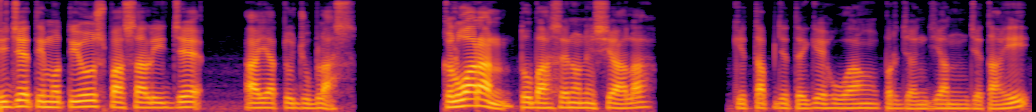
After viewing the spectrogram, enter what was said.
IJ Timotius pasal IJ ayat 17. Keluaran tu bahasa Indonesia lah kitab JTG Huang Perjanjian Jetahi.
